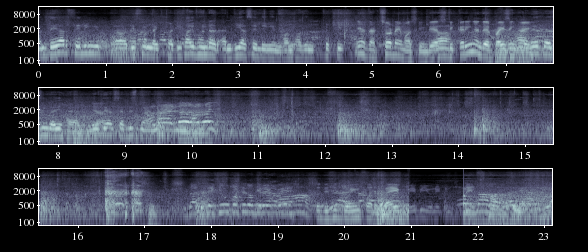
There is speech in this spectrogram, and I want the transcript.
And they are selling uh, this one like 3500 and we are selling in 1050. Yeah, that's what I'm asking. They are Ah. stickering and they're pricing Uh, high. they are pricing very high Yeah. they are established brand. So this is going for the baby unit in Chennai.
